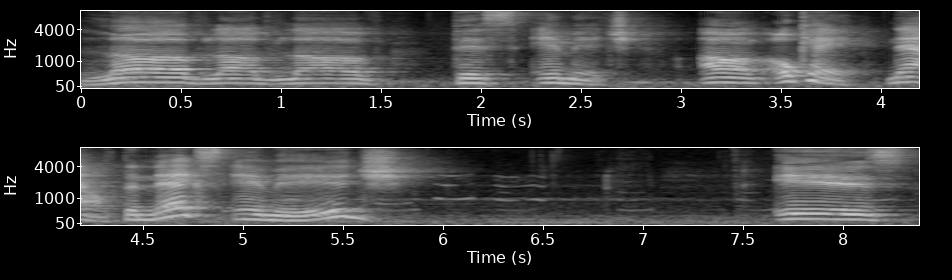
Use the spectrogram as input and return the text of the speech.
love, love, love this image. Um, okay, now the next image is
